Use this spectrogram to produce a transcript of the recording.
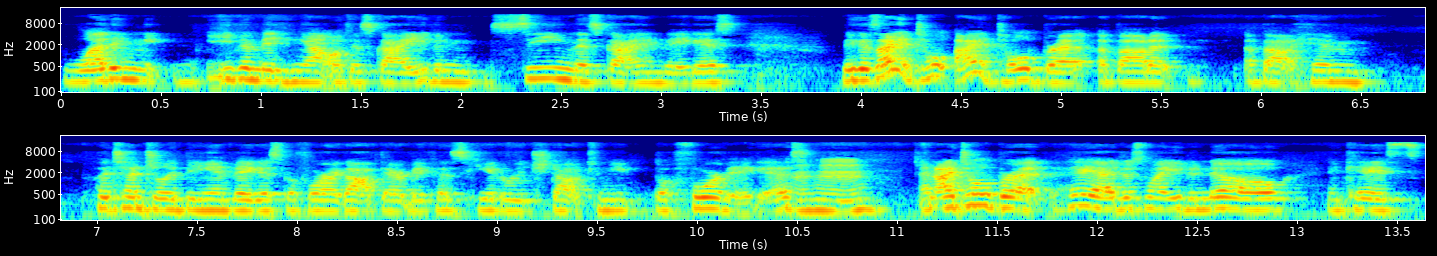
letting even making out with this guy, even seeing this guy in Vegas because I had told I had told Brett about it about him potentially being in Vegas before I got there because he had reached out to me before Vegas. Mhm. And I told Brett, "Hey, I just want you to know in case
